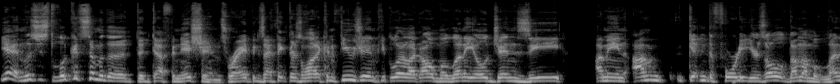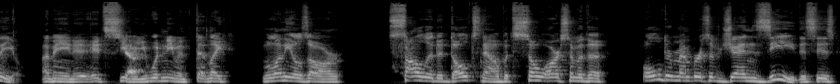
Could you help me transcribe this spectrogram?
Yeah, and let's just look at some of the the definitions, right? Because I think there's a lot of confusion. People are like, "Oh, millennial, Gen Z." I mean, I'm getting to 40 years old. I'm a millennial. I mean, it's you yeah. know, you wouldn't even th- like millennials are solid adults now, but so are some of the older members of Gen Z. This is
